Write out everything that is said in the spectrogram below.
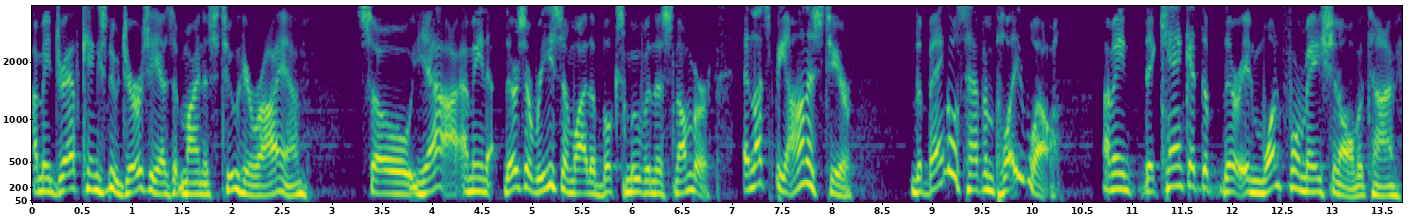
I mean, DraftKings New Jersey has it minus two here I am. So, yeah, I mean, there's a reason why the book's moving this number. And let's be honest here the Bengals haven't played well. I mean, they can't get the, they're in one formation all the time.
